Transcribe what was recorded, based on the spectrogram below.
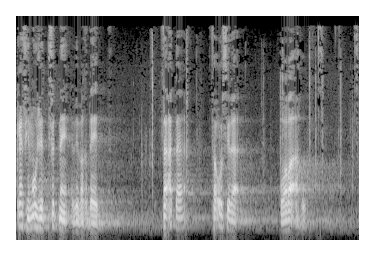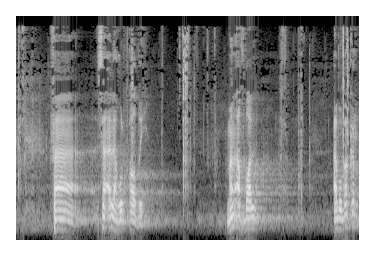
كان في موجة فتنة ببغداد فأتى فأرسل وراءه. فسأله القاضي من أفضل أبو بكر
